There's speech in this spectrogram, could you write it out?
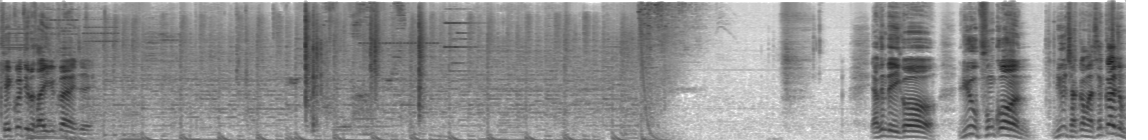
개꿀띠로 다 이길 거야 이제 야 근데 이거 류 분권 류 잠깐만 색깔 좀.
